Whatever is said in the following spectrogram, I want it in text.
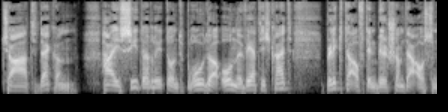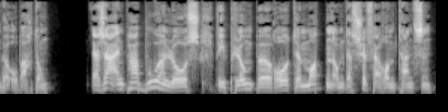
Chart Deacon, High Siderit und Bruder ohne Wertigkeit, blickte auf den Bildschirm der Außenbeobachtung. Er sah ein paar Burlos wie plumpe rote Motten um das Schiff herumtanzen.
